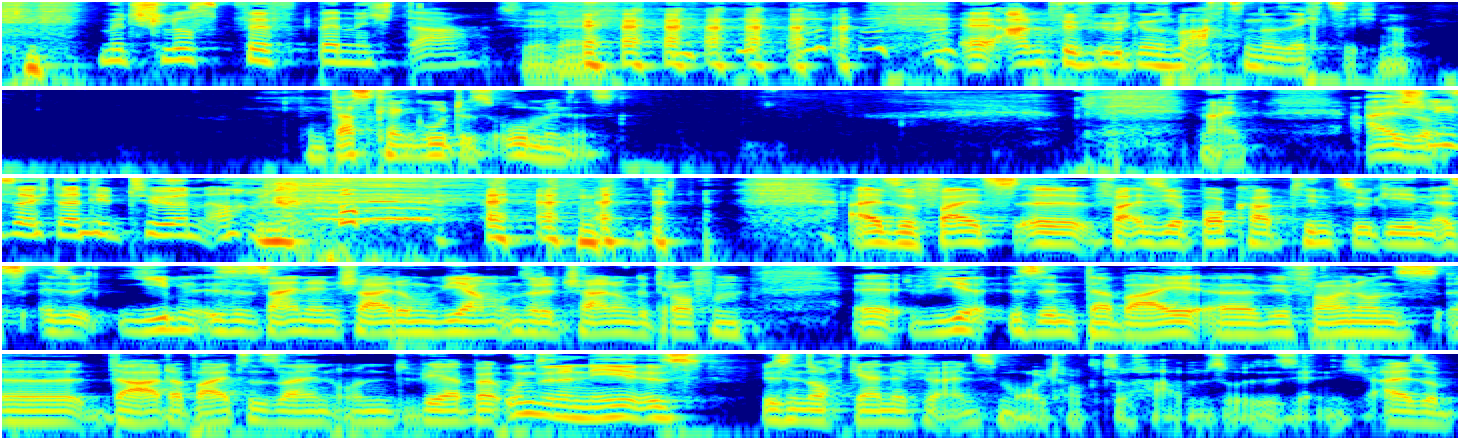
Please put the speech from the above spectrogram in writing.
Mit Schlusspfiff bin ich da. Sehr geil. Äh, Anpfiff übrigens um 1860, ne? Wenn das kein gutes Omen ist. Nein. Also, Schließ euch dann die Türen auf. also falls, äh, falls ihr Bock habt hinzugehen, es, also jedem ist es seine Entscheidung. Wir haben unsere Entscheidung getroffen. Äh, wir sind dabei. Äh, wir freuen uns, äh, da dabei zu sein. Und wer bei uns in der Nähe ist, wir sind auch gerne für einen Smalltalk zu haben. So ist es ja nicht. Also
